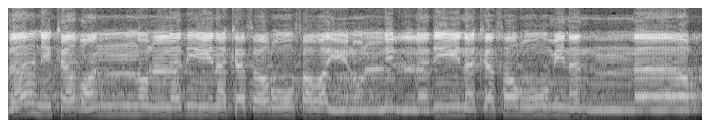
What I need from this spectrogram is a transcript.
ذلك ظن الذين كفروا فويل للذين كفروا من النار.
